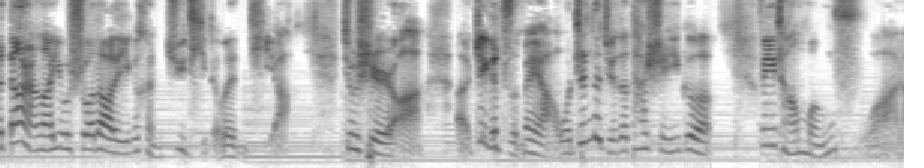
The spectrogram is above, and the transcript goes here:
那当然了，又说到了一个很具体的问题啊，就是啊，呃，这个姊妹啊，我真的觉得她是一个非常蒙福啊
